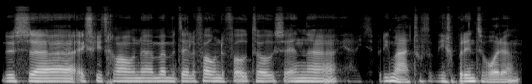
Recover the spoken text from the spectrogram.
Dus eh, ik schiet gewoon eh, met mijn telefoon de foto's. En eh, ja, weet je, prima, het hoeft ook niet geprint te worden.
